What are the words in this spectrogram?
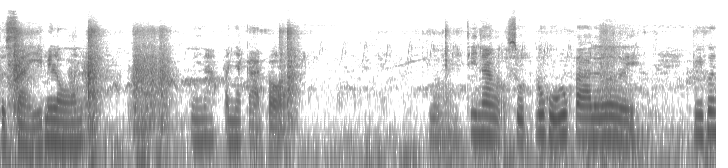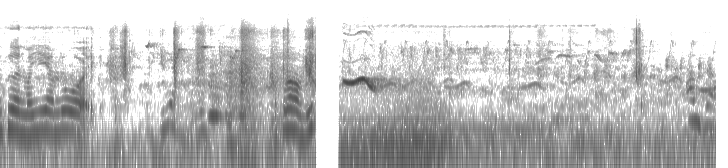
สดใสไม่ร้อน นี่นะบรรยากาศบ่ออืมที่นั่งสุดลูกหูลูกตาเลย มีเพื่อนๆมาเยี่ยมด้วยลองดิเอาอีกแล้ว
